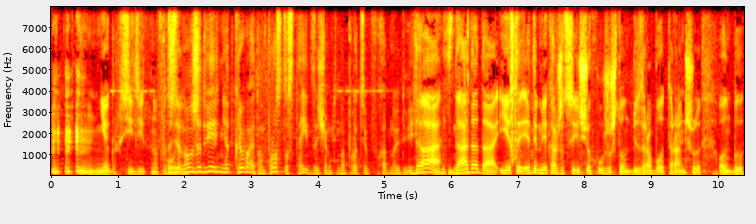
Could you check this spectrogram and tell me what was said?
негр сидит на входе. Подожди, но он же дверь не открывает, он просто стоит зачем-то напротив входной двери. Да, да, да, да. И это, это, мне кажется, еще хуже, что он без работы. Раньше он был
